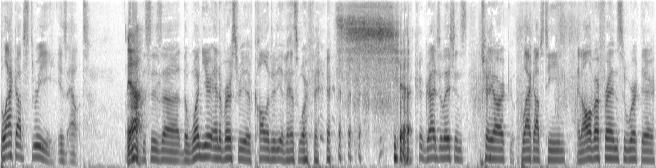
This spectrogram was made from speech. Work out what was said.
Black Ops 3 is out. Yeah. This is uh, the one year anniversary of Call of Duty Advanced Warfare. yeah. Congratulations, Treyarch, Black Ops team, and all of our friends who work there.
